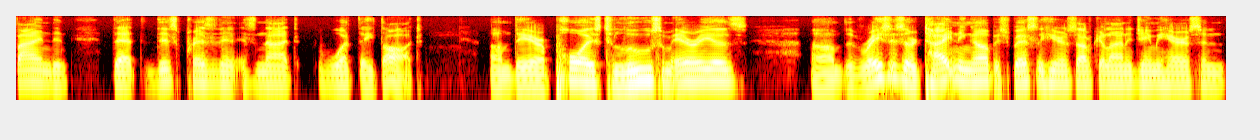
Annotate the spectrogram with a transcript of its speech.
finding that this president is not what they thought. Um, they are poised to lose some areas. Um, the races are tightening up, especially here in South Carolina. Jamie Harrison,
